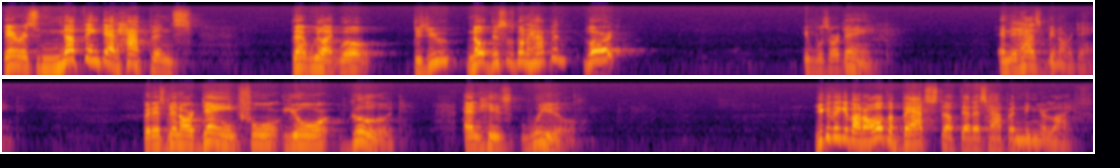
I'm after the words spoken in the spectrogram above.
There is nothing that happens that we're like, well, did you know this was going to happen, Lord? It was ordained and it has been ordained. But it's been ordained for your good and His will. You can think about all the bad stuff that has happened in your life.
